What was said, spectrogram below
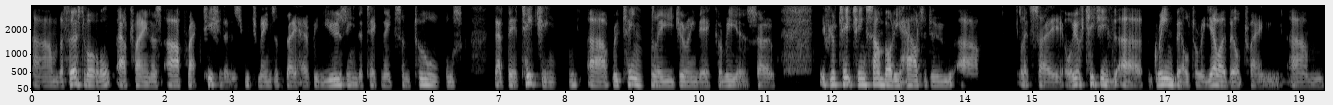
um, that first of all, our trainers are practitioners, which means that they have been using the techniques and tools that they're teaching uh, routinely during their careers. So if you're teaching somebody how to do uh, let's say, or you're teaching a green belt or a yellow belt training, um,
